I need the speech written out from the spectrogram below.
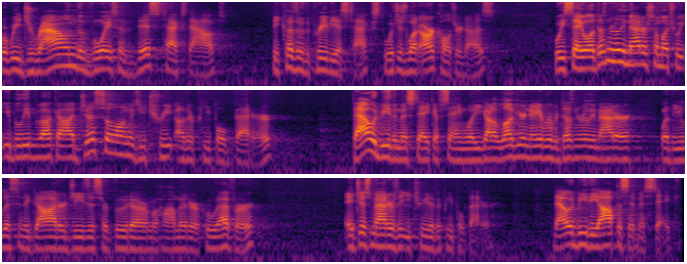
where we drown the voice of this text out because of the previous text, which is what our culture does. We say, well, it doesn't really matter so much what you believe about God, just so long as you treat other people better. That would be the mistake of saying, well, you got to love your neighbor, but it doesn't really matter whether you listen to God or Jesus or Buddha or Muhammad or whoever. It just matters that you treat other people better. That would be the opposite mistake.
